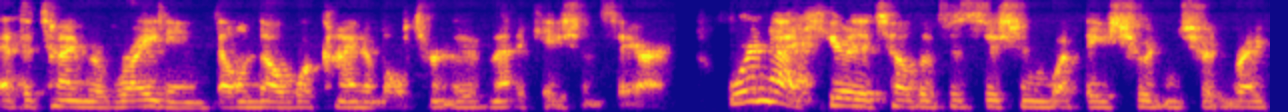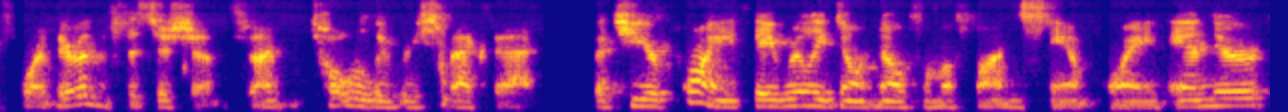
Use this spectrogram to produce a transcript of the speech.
at the time of writing, they'll know what kind of alternative medications they are we're not here to tell the physician what they should and shouldn't write for. They're the physicians. I totally respect that. But to your point, they really don't know from a fund standpoint. And they're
